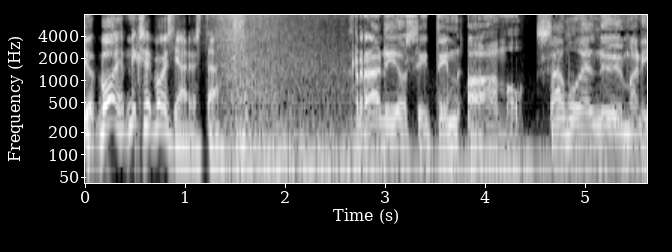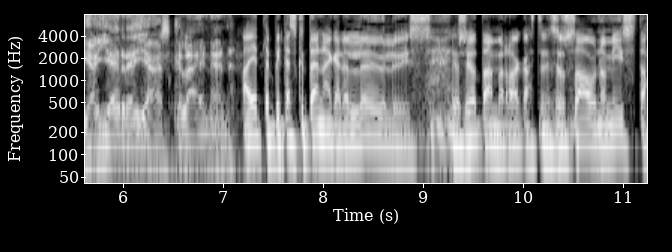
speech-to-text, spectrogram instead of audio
Jo, Voi, miksei voisi järjestää? Radio Cityn aamu. Samuel Nyyman ja Jere Jäskeläinen. Ai, että pitäisikö tänään käydä löylyissä? Jos jotain mä rakastan, niin se on saunomista.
